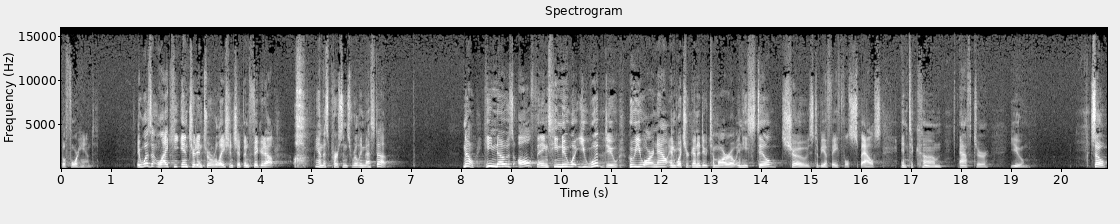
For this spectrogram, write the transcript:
beforehand. It wasn't like he entered into a relationship and figured out, oh man, this person's really messed up. No, he knows all things. He knew what you would do, who you are now, and what you're going to do tomorrow. And he still chose to be a faithful spouse and to come after you. So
